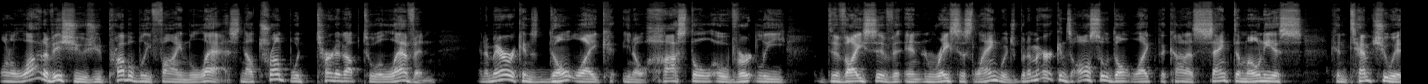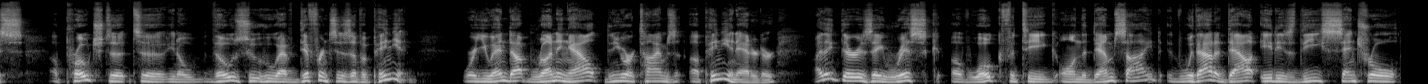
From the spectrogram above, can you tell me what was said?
on a lot of issues, you'd probably find less. Now Trump would turn it up to eleven and Americans don't like, you know, hostile, overtly divisive and racist language, but Americans also don't like the kind of sanctimonious, contemptuous approach to, to you know, those who, who have differences of opinion, where you end up running out the New York Times opinion editor. I think there is a risk of woke fatigue on the Dem side. Without a doubt, it is the central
